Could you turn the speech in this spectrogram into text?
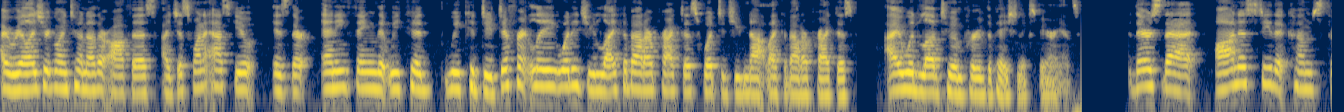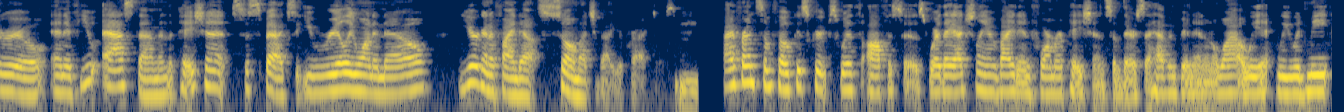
I realize you're going to another office. I just want to ask you, is there anything that we could we could do differently? What did you like about our practice? What did you not like about our practice? I would love to improve the patient experience. There's that honesty that comes through and if you ask them and the patient suspects that you really want to know, you're going to find out so much about your practice. Mm-hmm. I've run some focus groups with offices where they actually invite in former patients of theirs that haven't been in in a while. We we would meet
